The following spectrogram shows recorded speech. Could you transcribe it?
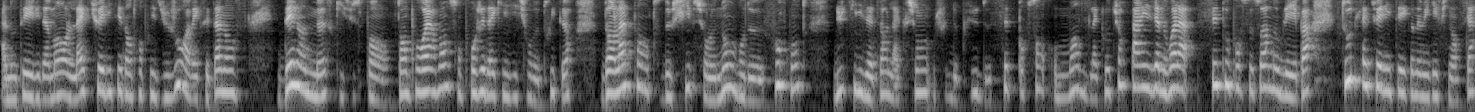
À noter évidemment l'actualité d'entreprise du jour avec cette annonce d'Elon Musk qui suspend temporairement son projet d'acquisition de Twitter dans l'attente de chiffres sur le nombre de faux comptes d'utilisateurs. L'action chute de plus de 7% au moment de la clôture parisienne. Voilà, c'est tout pour ce soir. N'oubliez pas, toute l'actualité économique et financière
